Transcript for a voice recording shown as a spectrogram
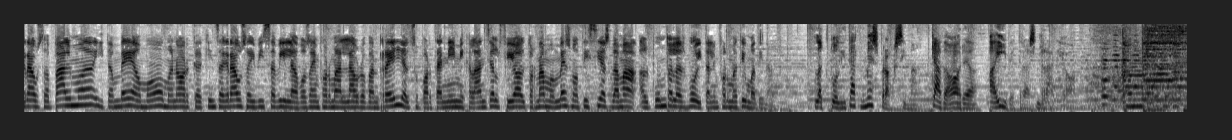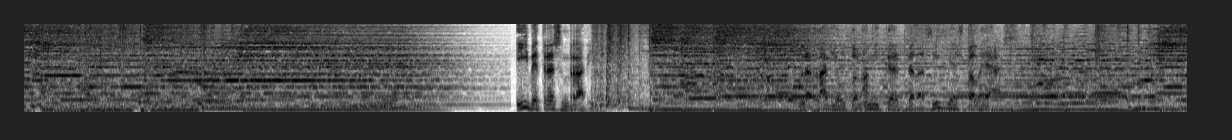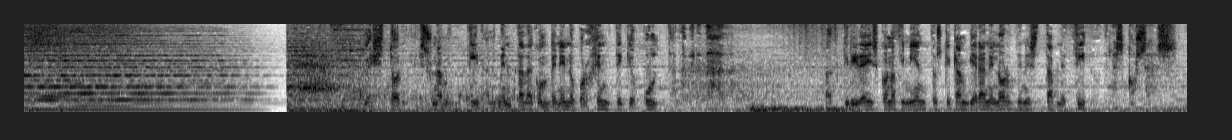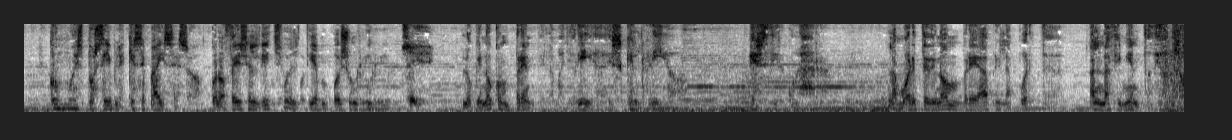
graus de Palma i també a Maó, Menorca, 15 graus a Eivissa Vila. Vos ha informat Laura Benrell, el suport tècnic Miquel Àngel Fiol. Tornem amb més notícies demà al punt a les 8 a l'informatiu matinal. L'actualitat més pròxima, cada hora a IB3 Ràdio. IB3 Ràdio. La ràdio autonòmica de les Illes Balears. Historia es una mentira alimentada con veneno por gente que oculta la verdad. Adquiriréis conocimientos que cambiarán el orden establecido de las cosas. ¿Cómo es posible que sepáis eso? ¿Conocéis el dicho, el tiempo es un río? Sí. Lo que no comprende la mayoría es que el río es circular. La muerte de un hombre abre la puerta al nacimiento de otro.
